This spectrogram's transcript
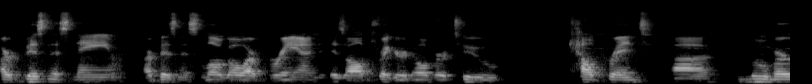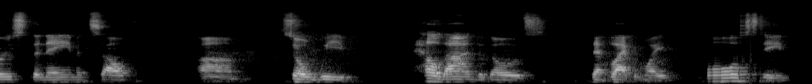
our business name, our business logo, our brand is all triggered over to Cowprint, uh, Moomers, the name itself. Um, so we've held on to those, that black and white Holstein.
